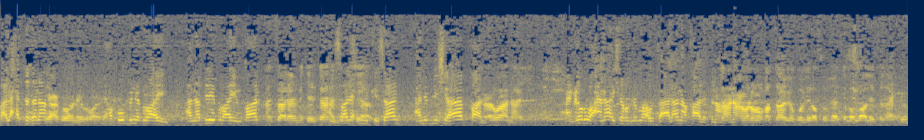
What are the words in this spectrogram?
قال حدثنا يعقوب بن إبراهيم. يعقوب بن إبراهيم. عن أبي إبراهيم قال عن صالح بن كيسان عن صالح بن كيسان عن ابن شهاب عن قال عروه عن عائشه عن عروة عن عائشة رضي الله تعالى عنها قالت نعم. كان عمر بن الخطاب يقول لرسول الله صلى الله عليه وسلم احجب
